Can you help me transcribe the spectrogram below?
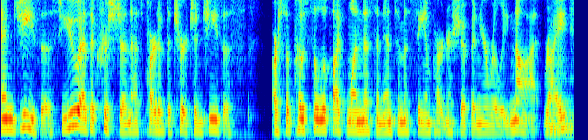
and Jesus, you as a Christian, as part of the church, and Jesus are supposed to look like oneness and intimacy and partnership, and you're really not, right? Mm-hmm.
